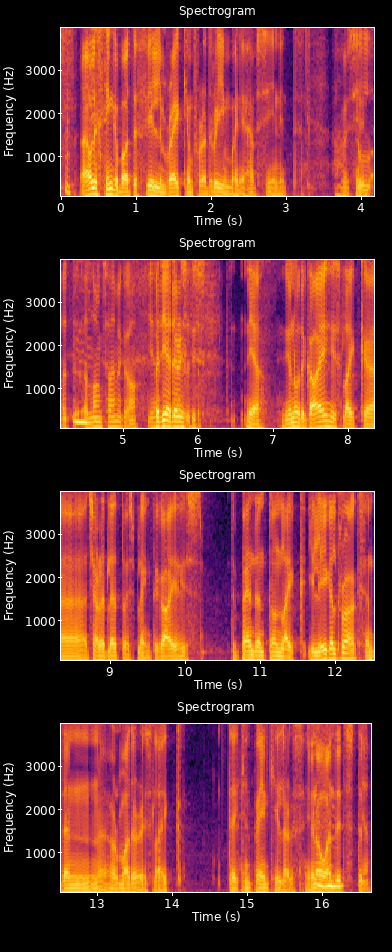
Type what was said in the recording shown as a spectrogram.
I always think about the film Requiem for a Dream when you have seen it. Oh, seen a, it. a, long time ago. Yeah. But yeah, there is this. Yeah, you know the guy is like uh, Jared Leto is playing the guy who's dependent on like illegal drugs, and then her mother is like taking painkillers. You know, mm -hmm. and it's the, yeah.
